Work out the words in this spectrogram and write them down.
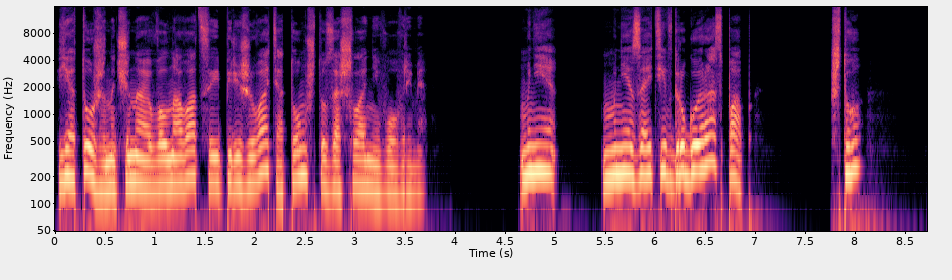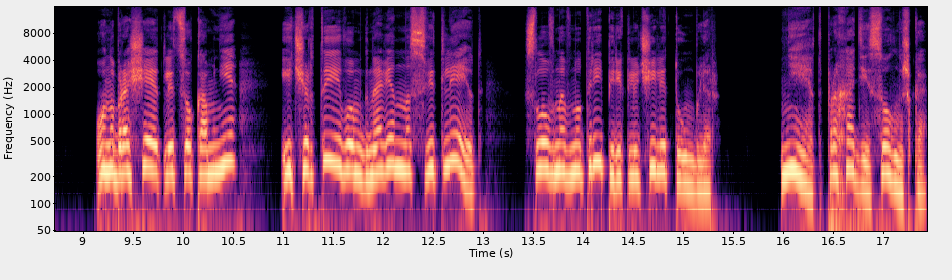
Я тоже начинаю волноваться и переживать о том, что зашла не вовремя. «Мне... мне зайти в другой раз, пап?» «Что?» Он обращает лицо ко мне, и черты его мгновенно светлеют, словно внутри переключили тумблер. «Нет, проходи, солнышко.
